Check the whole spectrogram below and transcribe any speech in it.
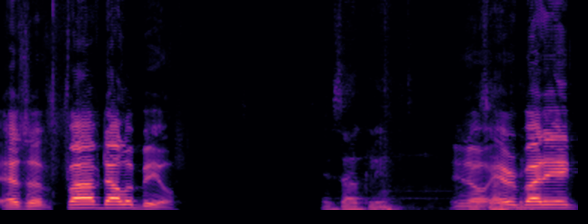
as a five dollar bill. Exactly. You know, Exactly. everybody ain't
